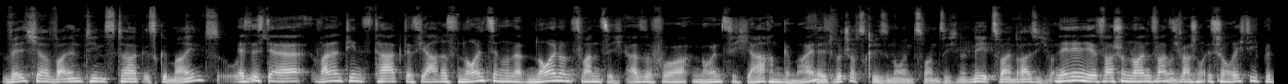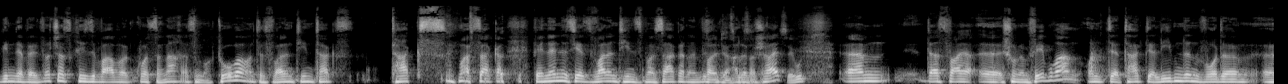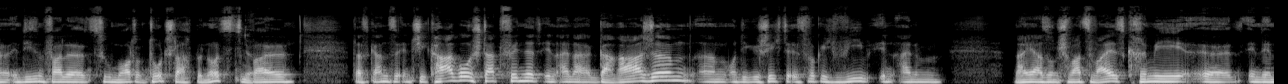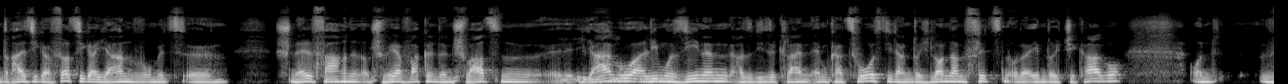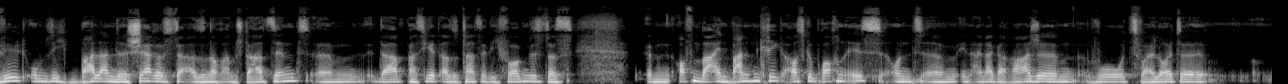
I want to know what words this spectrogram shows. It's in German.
Welcher Valentinstag ist gemeint? Es ist der Valentinstag des Jahres 1929, also vor 90 Jahren gemeint. Weltwirtschaftskrise 29, ne? Nee, 32 war. Nee, nee, nee, es war schon 29, 29, war schon, ist schon richtig. Beginn der Weltwirtschaftskrise war aber kurz danach, erst im Oktober und das Valentintags Tagsmassaker. wir nennen es jetzt Valentinsmassaker, dann wissen wir alle Bescheid. Sehr gut. Ähm, das war äh, schon im Februar und der Tag der Liebenden wurde äh, in diesem Falle zu Mord und Totschlag benutzt, ja. weil das Ganze in Chicago stattfindet, in einer Garage. Ähm, und die Geschichte ist wirklich wie in einem, naja, so ein Schwarz-Weiß-Krimi äh, in den 30er, 40er Jahren, wo mit äh, schnell fahrenden und schwer wackelnden schwarzen äh, Jaguar-Limousinen, also diese kleinen MK2s, die dann durch London flitzen oder eben durch Chicago. Und wild um sich ballernde Sheriffs da also noch am Start sind. Ähm, da passiert also tatsächlich Folgendes, dass ähm, offenbar ein Bandenkrieg ausgebrochen ist und ähm, in einer Garage, wo zwei Leute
